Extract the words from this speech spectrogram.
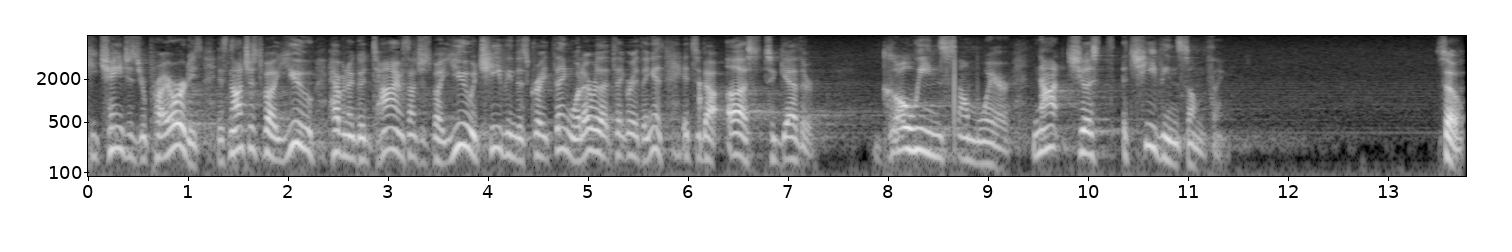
He changes your priorities. It's not just about you having a good time, it's not just about you achieving this great thing, whatever that great thing is. It's about us together going somewhere, not just achieving something. So,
